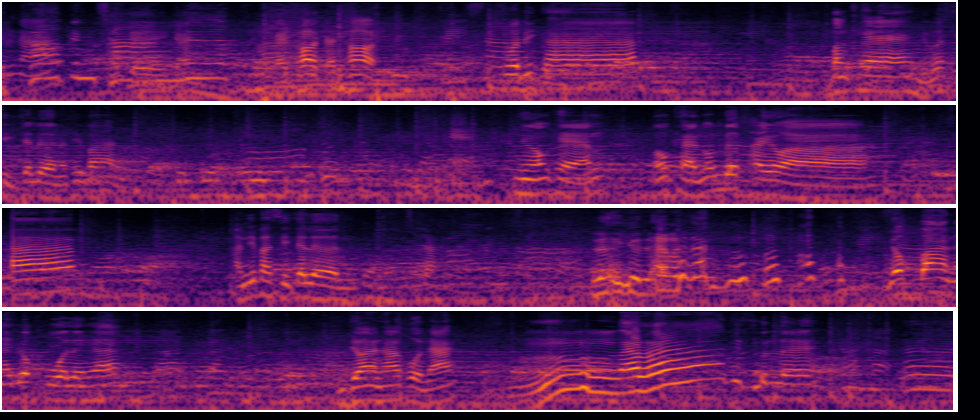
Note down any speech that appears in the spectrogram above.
จะขอเป็นโอทาเคงไก่เลือกไก่ทอดไก่ทอด สวัสดีครับบางแคหรือว่าสีเจริญนะที่บ้านนี่น้องแขนน้องแขนต้องเลือกใครวะครับ อันนี้ภาษีเจริญจ้ะเลยอยู่แล้วนะยกบ้านนะ ยกครัวเลยนะยอดห้าคนนะอืมน่ารักที่สุดเลย เออ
